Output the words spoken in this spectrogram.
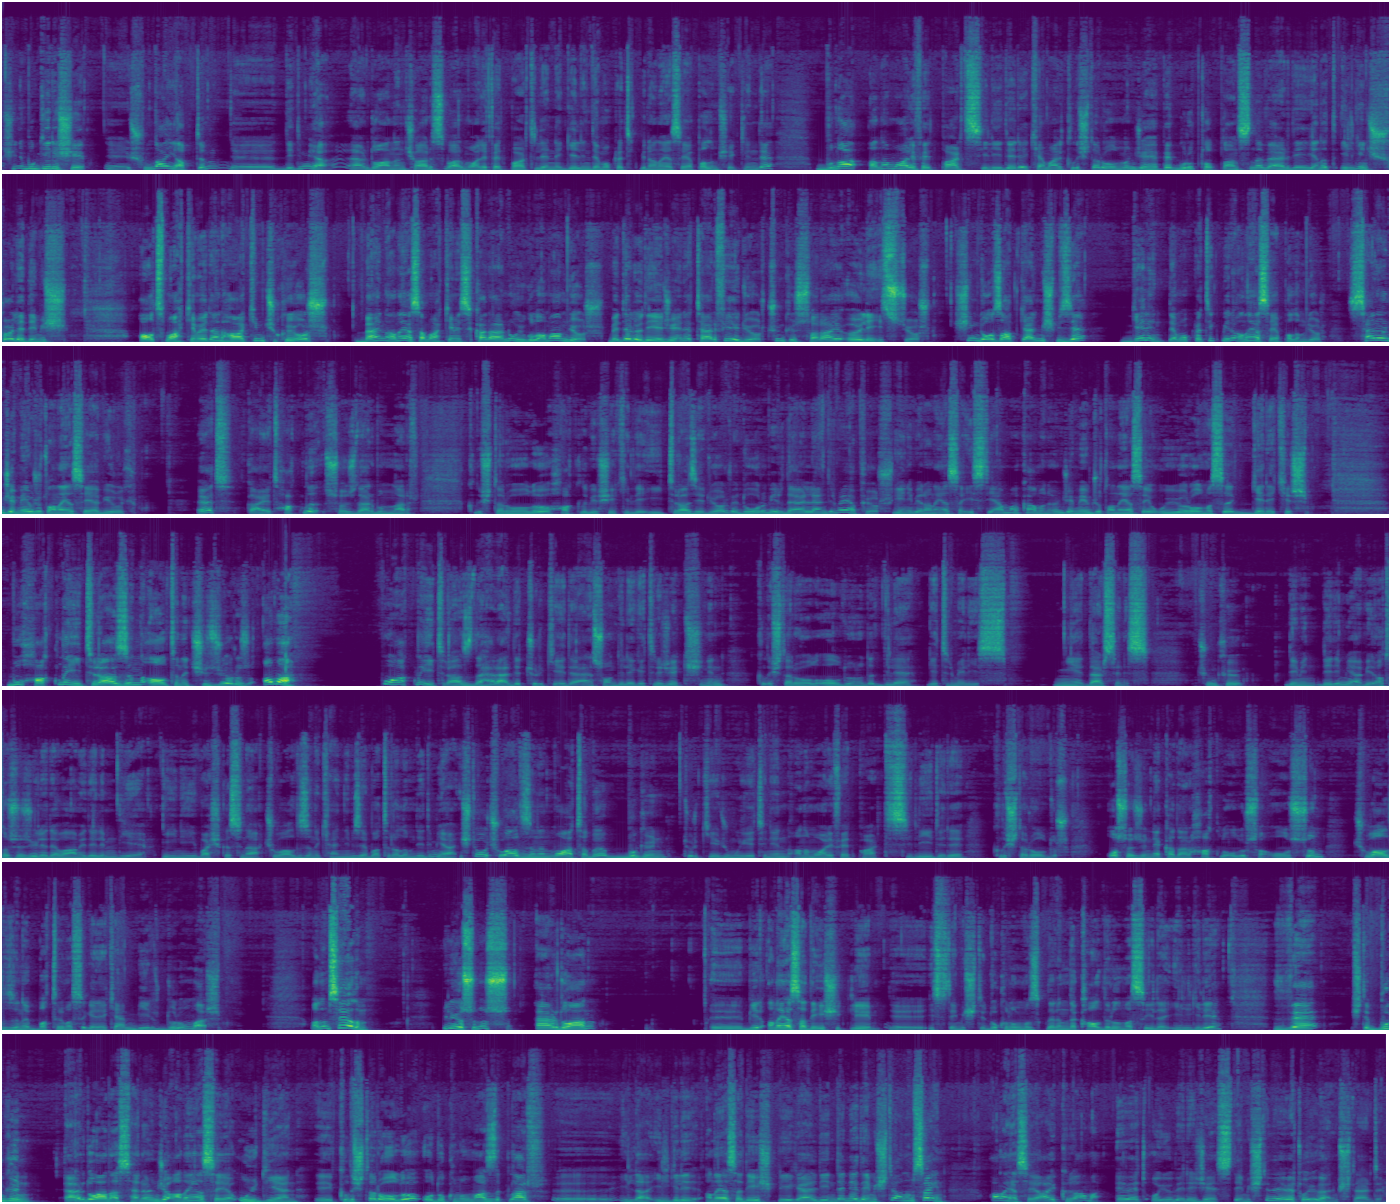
Şimdi bu girişi e, şundan yaptım. E, dedim ya Erdoğan'ın çağrısı var muhalefet partilerine gelin demokratik bir anayasa yapalım şeklinde. Buna ana muhalefet partisi lideri Kemal Kılıçdaroğlu'nun CHP grup toplantısında verdiği yanıt ilginç. Şöyle demiş. Alt mahkemeden hakim çıkıyor. Ben Anayasa Mahkemesi kararını uygulamam diyor. Bedel ödeyeceğine terfi ediyor. Çünkü saray öyle istiyor. Şimdi o zat gelmiş bize gelin demokratik bir anayasa yapalım diyor. Sen önce mevcut anayasaya bir uy. Evet gayet haklı sözler bunlar. Kılıçdaroğlu haklı bir şekilde itiraz ediyor ve doğru bir değerlendirme yapıyor. Yeni bir anayasa isteyen makamın önce mevcut anayasaya uyuyor olması gerekir. Bu haklı itirazın altını çiziyoruz ama bu haklı itirazı da herhalde Türkiye'de en son dile getirecek kişinin Kılıçdaroğlu olduğunu da dile getirmeliyiz. Niye derseniz. Çünkü demin dedim ya bir atasözüyle devam edelim diye iğneyi başkasına çuvaldızını kendimize batıralım dedim ya işte o çuvaldızının muhatabı bugün Türkiye Cumhuriyeti'nin ana muhalefet partisi lideri Kılıçdaroğlu'dur. O sözü ne kadar haklı olursa olsun çuvaldızını batırması gereken bir durum var. Anımsayalım. Biliyorsunuz Erdoğan e, bir anayasa değişikliği e, istemişti dokunulmazlıkların da kaldırılmasıyla ilgili ve işte bugün Erdoğan'a sen önce anayasaya uy diyen e, Kılıçdaroğlu o dokunulmazlıklar ile ilgili anayasa değişikliği geldiğinde ne demişti? Anımsayın anayasaya aykırı ama evet oyu vereceğiz demişti ve evet oyu vermişlerdi.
